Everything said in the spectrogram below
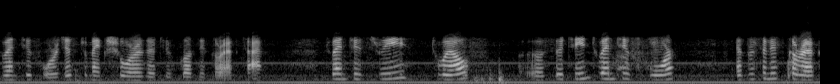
24, just to make sure that you've got the correct time. 23, 12, uh, 13, 24, everything is correct.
